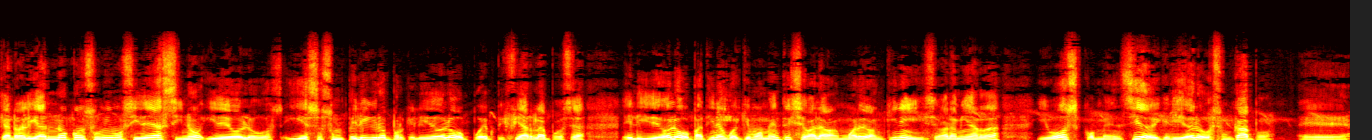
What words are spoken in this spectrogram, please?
que en realidad no consumimos ideas, sino ideólogos, y eso es un peligro porque el ideólogo puede pifiarla, o sea, el ideólogo patina en cualquier momento y se va a la muerte banquina y se va a la mierda, y vos convencido de que el ideólogo es un capo. Eh,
